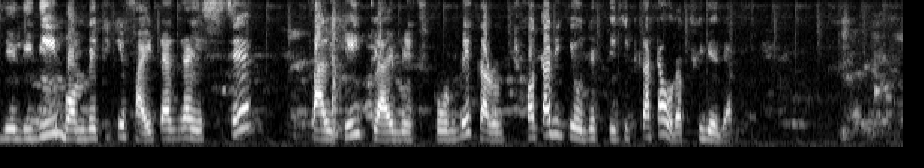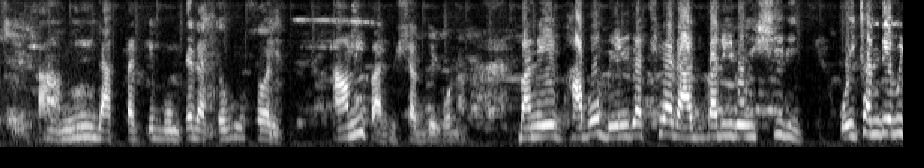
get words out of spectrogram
যে, দিদি, বম্বে থেকে ফাইটাররা এসছে, কালকেই ক্লাইম্যাক্স করবে, কারণ ছ তারিখে ওদের টিকিট কাটা, ওরা ফিরে যাবে। আমি ডাক্তারকে বলতে ডাক্তারবাবু সরি আমি পারমিশন দেবো না। মানে ভাবো বেলগাছিয়া রাজবাড়ির ওই সিঁড়ি। ওইখান দিয়ে আমি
